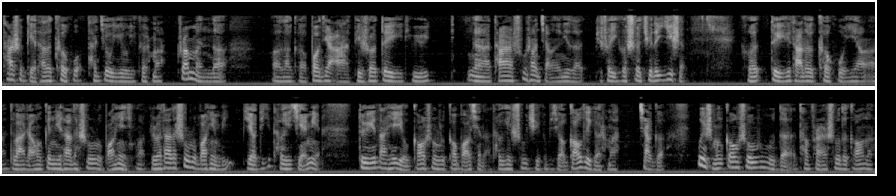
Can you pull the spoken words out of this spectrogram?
他是给他的客户，他就有一个什么专门的呃那个报价啊。比如说对于呃他书上讲的例子，比如说一个社区的医生。和对于他的客户一样啊，对吧？然后根据他的收入、保险情况，比如说他的收入保险比比较低，他可以减免；对于那些有高收入、高保险的，他可以收取一个比较高的一个什么价格？为什么高收入的他反而收的高呢？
